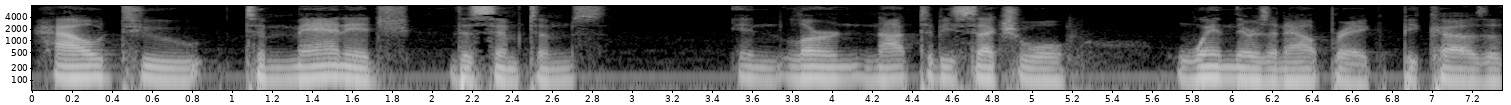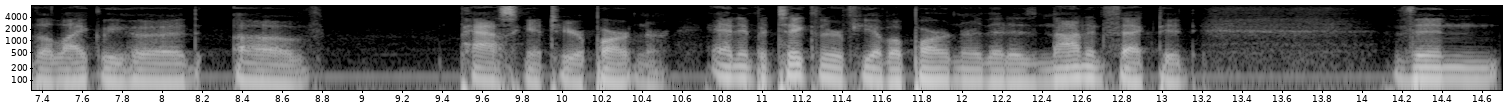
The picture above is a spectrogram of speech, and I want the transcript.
how to to manage the symptoms and learn not to be sexual when there's an outbreak because of the likelihood of passing it to your partner. And in particular if you have a partner that is not infected, then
